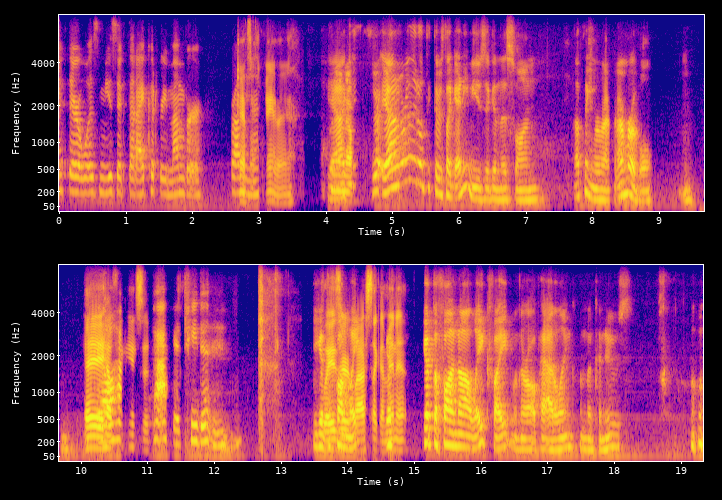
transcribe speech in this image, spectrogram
if there was music that I could remember from Can't this. think anything. Yeah, I know. think- yeah. I really don't think there's like any music in this one. Nothing rem- memorable. Hey, They how all have- funny is it? Package. He didn't. You get the fun lake. lasts like a Yeah. minute. You get the fun uh, lake fight when they're all paddling in the canoes. I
